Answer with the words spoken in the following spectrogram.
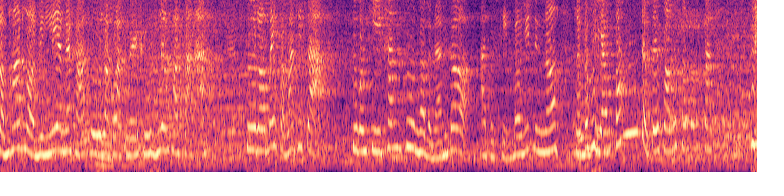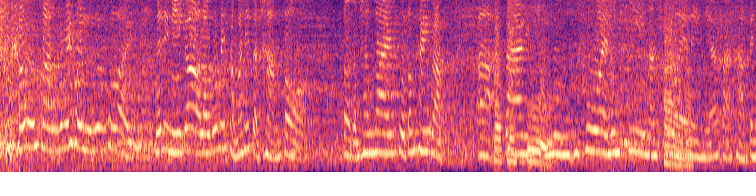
สัมภาษณ์หลอร์ดวิลเลียมนะคะ คือหลักๆเลยคือเรื่องภาษา คือเราไม่สามารถที่จะคือบางทีท่านพูดมาแบบนั้นก็อาจจะเสียงเบานิดนึงเนาะแล้วก็พยายามฟังจับใจฟังฟังฟังฟังฟังฟังก็ไม่ค่อยรู้เรื่องเท่าไหร่แล้วทีนี้ก็เราก็ไม่สามารถที่จะถามต่อต่อกับท่านได้ก็คือต้องให้แบบอ่าอาจารย์อีกคนนึงช่วยรุ่นพี่มาช่วยอะไรอย่างเงี้ยค่ะถามเป็น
